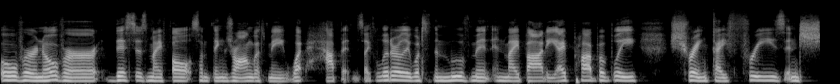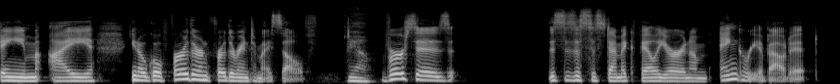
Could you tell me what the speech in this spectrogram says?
over and over, this is my fault, something's wrong with me, what happens? Like literally, what's the movement in my body? I probably shrink, I freeze in shame, I, you know, go further and further into myself Yeah. versus this is a systemic failure and I'm angry about it,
